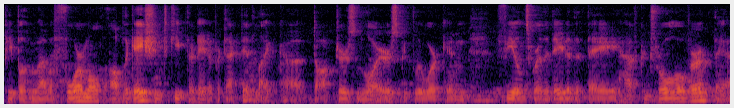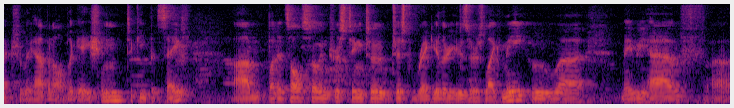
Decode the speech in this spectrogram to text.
people who have a formal obligation to keep their data protected, like uh, doctors and lawyers, people who work in fields where the data that they have control over, they actually have an obligation to keep it safe. Um, but it's also interesting to just regular users like me who uh, maybe have uh,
